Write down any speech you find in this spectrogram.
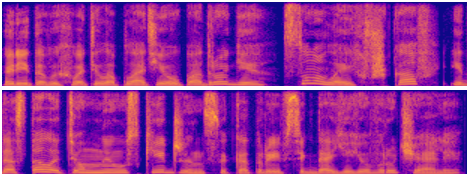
Рита выхватила платье у подруги, сунула их в шкаф и достала темные узкие джинсы, которые всегда ее выручали.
